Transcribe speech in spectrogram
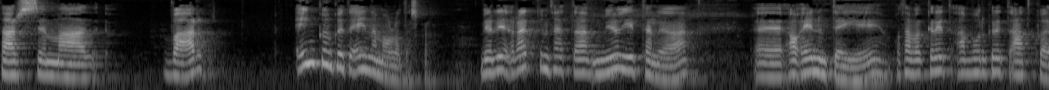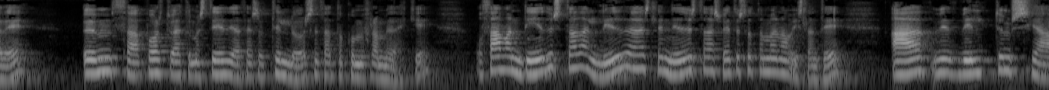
þar sem að var engungu þetta eina máladaska. Við rættum þetta mjög ítalega eh, á einum degi og það var greitt, voru greitt atkvæði um það hvort við ættum að styðja þessar tillögur sem þarna komið fram með ekki og það var niðurstaða, liðaðislega niðurstaða sveitastöttamann á Íslandi að við vildum sjá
